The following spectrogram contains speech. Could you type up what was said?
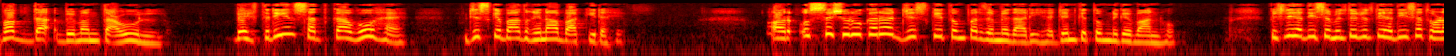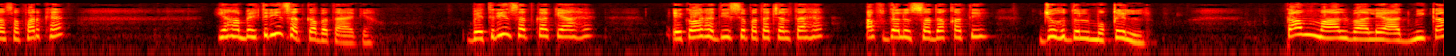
قطعی بمن تعول بہترین صدقہ وہ ہے جس کے بعد گنا باقی رہے اور اس سے شروع کرو جس کی تم پر ذمہ داری ہے جن کے تم نگہ بان ہو پچھلی حدیث سے ملتی جلتی حدیث ہے تھوڑا سا فرق ہے یہاں بہترین صدقہ بتایا گیا بہترین صدقہ کیا ہے ایک اور حدیث سے پتا چلتا ہے افدل الصدقتی جہد المقل کم مال والے آدمی کا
